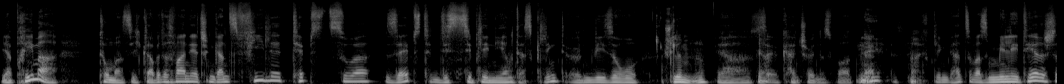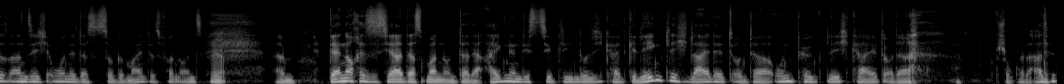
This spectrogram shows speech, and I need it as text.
Ja, prima. Thomas, ich glaube, das waren jetzt schon ganz viele Tipps zur Selbstdisziplinierung. Das klingt irgendwie so, Schlimm, ne? ja, ist Ja. äh, kein schönes Wort. Nee, Ne? Das, nein. das klingt, hat so was Militärisches an sich, ohne dass es so gemeint ist von uns. Ja. Ähm, dennoch ist es ja, dass man unter der eigenen Disziplinlosigkeit gelegentlich leidet, unter Unpünktlichkeit oder Schokolade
